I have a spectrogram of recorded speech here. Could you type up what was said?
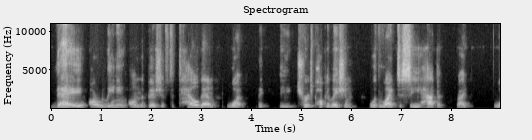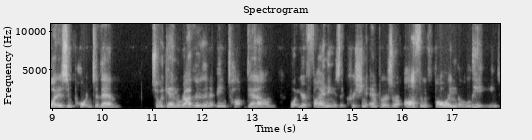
they are leaning on the bishops to tell them what the, the church population would like to see happen, right? What is important to them? So again, rather than it being top down, what you're finding is that Christian emperors are often following the lead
